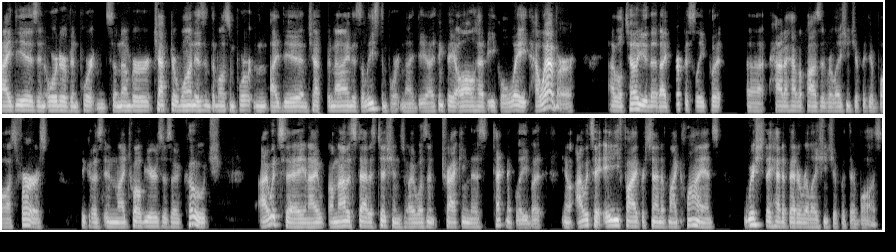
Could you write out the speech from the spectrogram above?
ideas in order of importance. So, number chapter one isn't the most important idea, and chapter nine is the least important idea. I think they all have equal weight. However, I will tell you that I purposely put uh, how to have a positive relationship with your boss first, because in my 12 years as a coach, I would say, and I, I'm not a statistician, so I wasn't tracking this technically, but you know, I would say 85% of my clients wish they had a better relationship with their boss.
